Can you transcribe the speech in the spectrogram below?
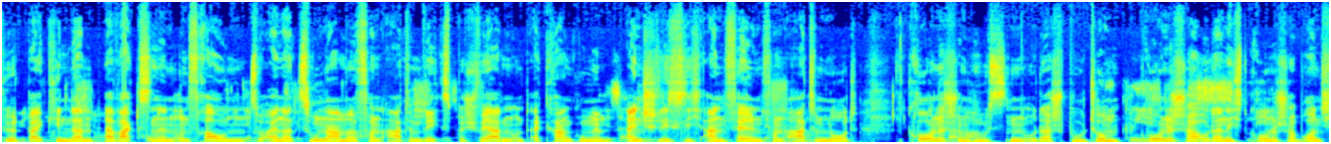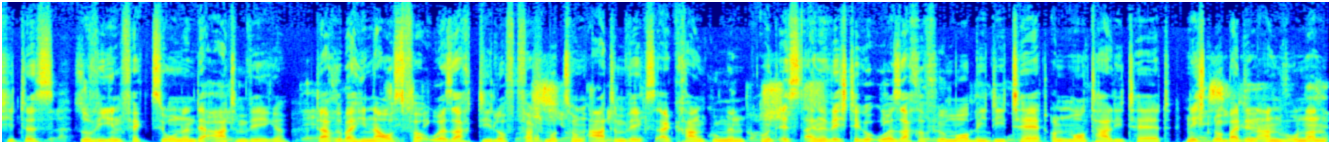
führt bei Kindern, Erwachsenen und Frauen zu einer Zunahme von Atemwegsbeschwerden und Erkrankungen, einschließlich Anfällen von Atemnot, chronischem Husten oder Sputum, chronischer oder nicht chronischer Bronchitis sowie Infektionen der Atemwege. Darüber hinaus verursacht die Luftverschmutzung Atemwegserkrankungen und ist eine wichtige Ursache für Morbidität und Mortalität, nicht nur bei den Anwohnern,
